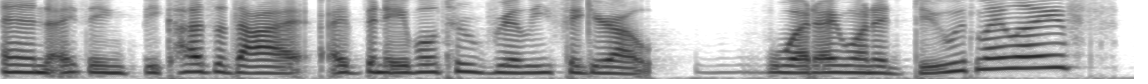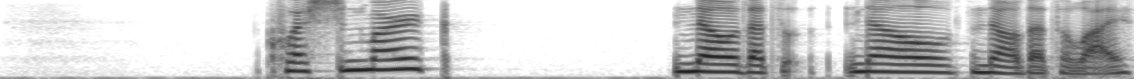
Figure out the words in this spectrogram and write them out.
And I think because of that, I've been able to really figure out what I want to do with my life? Question mark? No that's no no that's a lie.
